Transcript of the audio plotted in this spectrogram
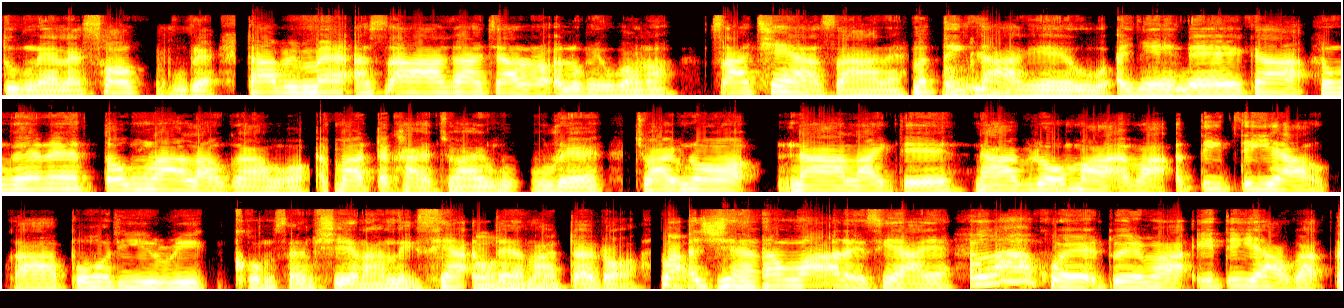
သူနဲ့လည်းဆော့ပူတယ်ဒါပေမဲ့အစားကကြတော့အဲ့လိုမျိုးပေါ့နော် စားချင်းอ่ะစားတယ်မသိတာခဲ့ဘူးအရင်တည်းကလွန်ခဲ့တဲ့3လလောက်ကပေါ့အမတစ်ခါ join ဘူးတယ် join ပြီးတော့နားလိုက်တယ်နားပြီးတော့မှအမအတိတယောက်က body reconsumption လာနေဆရာအတန်းမှာတက်တော့သူကအရန်ဝရတယ်ဆရာရဲ့အလားခွဲအတွင်းမှာအေးတယောက်ကတ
